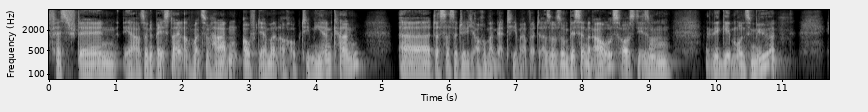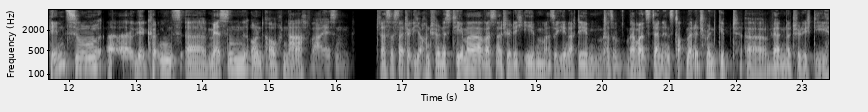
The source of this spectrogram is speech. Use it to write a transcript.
feststellen, ja, so eine Baseline auch mal zu haben, auf der man auch optimieren kann, äh, dass das natürlich auch immer mehr Thema wird. Also so ein bisschen raus aus diesem, wir geben uns Mühe, hin zu, äh, wir können es äh, messen und auch nachweisen. Das ist natürlich auch ein schönes Thema, was natürlich eben, also je nachdem, also wenn man es dann ins Top-Management gibt, äh, werden natürlich die,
